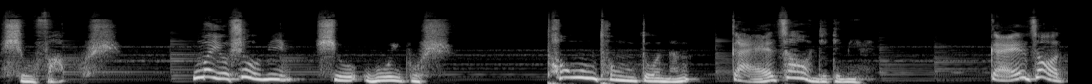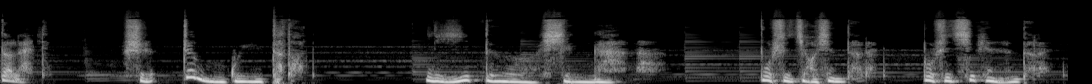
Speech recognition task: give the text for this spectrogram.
修法不施；没有寿命，修无为不施。通通都能改造你的命运。改造得来的，是正规得到的，离得心安呐，不是侥幸得来的，不是欺骗人得来的。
